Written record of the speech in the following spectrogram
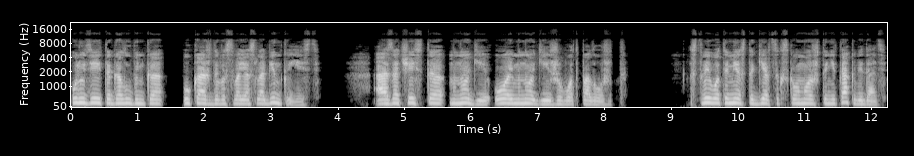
У людей-то, голубонька, у каждого своя слабинка есть. А за честь-то многие, ой, многие живот положат. С твоего-то места герцогского может и не так видать,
